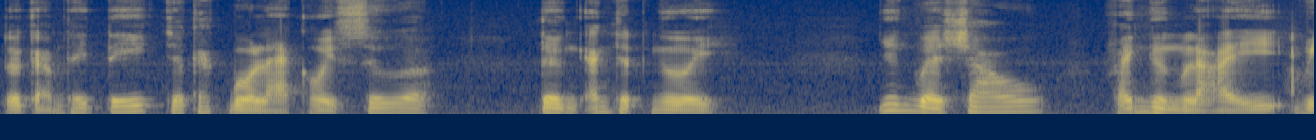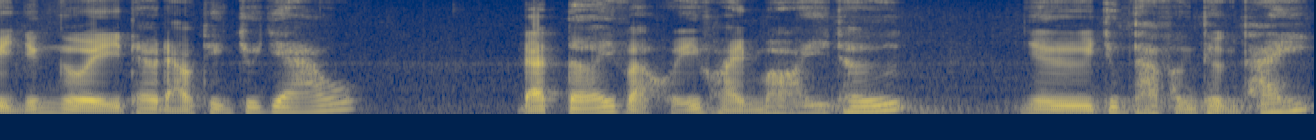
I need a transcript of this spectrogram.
Tôi cảm thấy tiếc cho các bộ lạc hồi xưa từng ăn thịt người, nhưng về sau phải ngừng lại vì những người theo đạo thiên chúa giáo đã tới và hủy hoại mọi thứ như chúng ta vẫn thường thấy.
